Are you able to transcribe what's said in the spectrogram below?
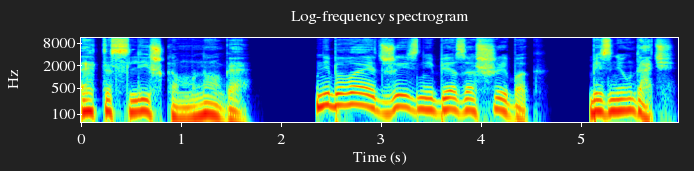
Это слишком много. Не бывает жизни без ошибок, без неудач».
